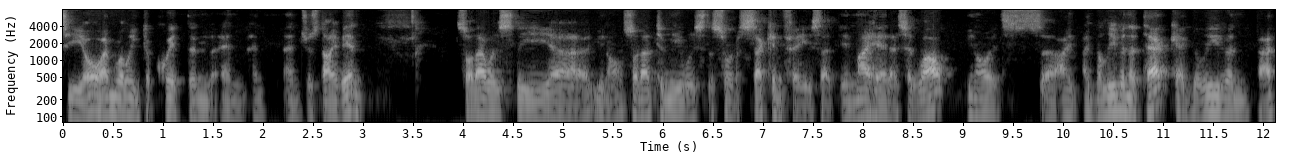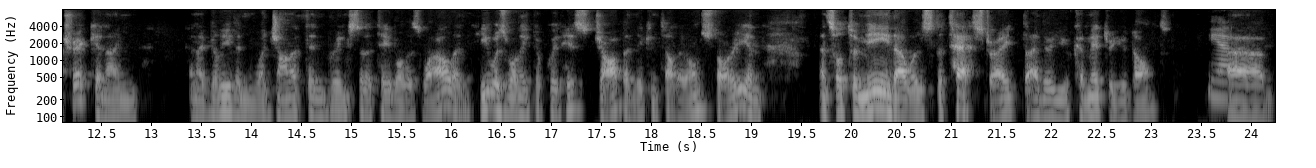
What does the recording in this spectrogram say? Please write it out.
CEO, I'm willing to quit and and and and just dive in. So that was the uh, you know, so that to me was the sort of second phase. That in my head, I said, well, you know, it's uh, I I believe in the tech, I believe in Patrick, and I'm and I believe in what Jonathan brings to the table as well. And he was willing to quit his job, and they can tell their own story. And and so to me, that was the test, right? Either you commit or you don't. Yeah. Um,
